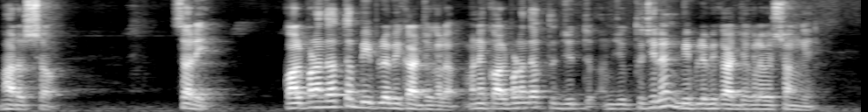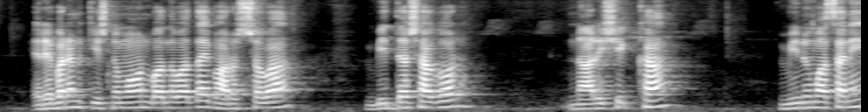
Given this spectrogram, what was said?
ভারত সভা। সরি কল্পনা দত্ত, বিপ্লবী কার্যকলাপ। মানে কল্পনা দত্ত যুক্ত ছিলেন বিপ্লবী কার্যকলাপের সঙ্গে। রেভারেন্ড কৃষ্ণমোহন বন্দ্যোপাধ্যায়, ভারত সভা। বিদ্যাসাগর, নারী শিক্ষা। মিনু মাসানি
